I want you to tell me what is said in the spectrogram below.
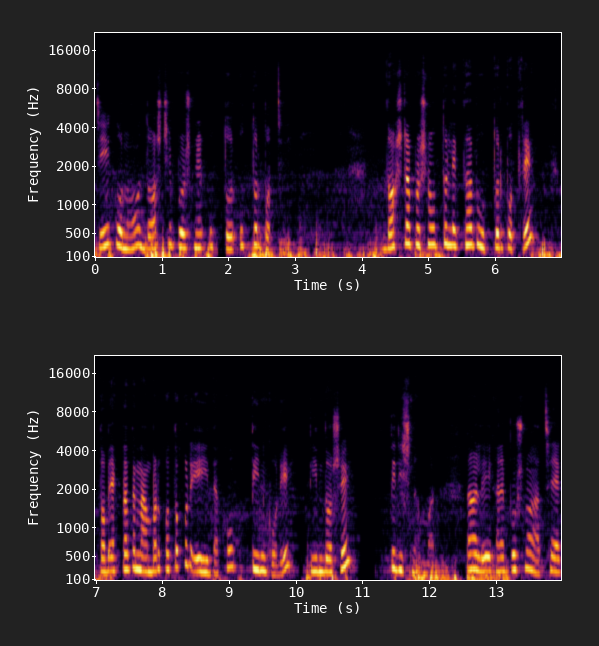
যে কোনো দশটি প্রশ্নের উত্তর উত্তরপত্রে লিখুন। দশটা প্রশ্ন উত্তর লিখতে হবে উত্তরপত্রে। তবে একটাতে নাম্বার কত করে? এই দেখো, তিন করে। তিন দশে তিরিশ নাম্বার। তাহলে এখানে প্রশ্ন আছে এক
